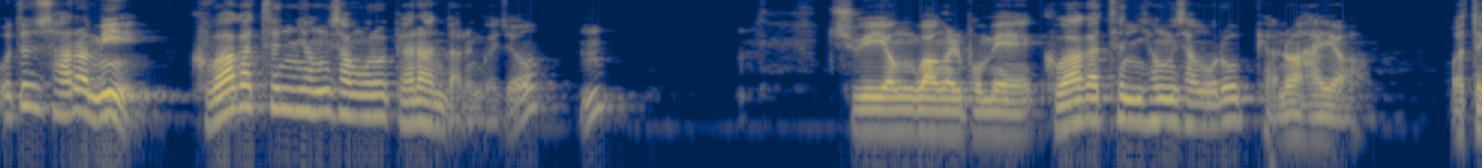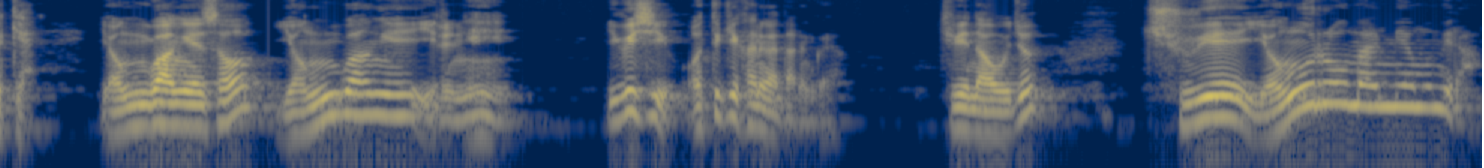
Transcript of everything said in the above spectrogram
어떤 사람이 그와 같은 형상으로 변한다는 거죠. 음? 주의 영광을 보매 그와 같은 형상으로 변화하여 어떻게 영광에서 영광에 이르니 이것이 어떻게 가능하다는 거예요? 뒤에 나오죠. 주의 영으로 말미암음이라.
